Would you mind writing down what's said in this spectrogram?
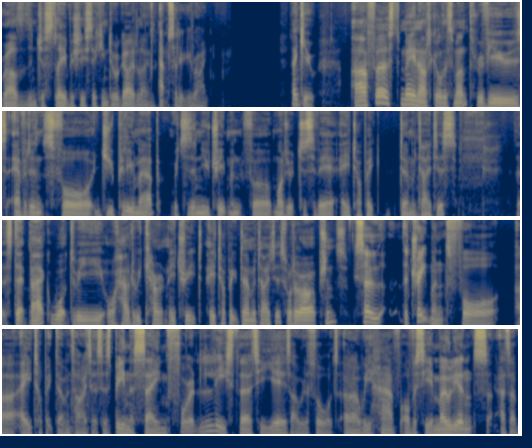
rather than just slavishly sticking to a guideline. Absolutely right. Thank you. Our first main article this month reviews evidence for dupilumab, which is a new treatment for moderate to severe atopic dermatitis. Let's step back. What do we, or how do we currently treat atopic dermatitis? What are our options? So, the treatment for uh, atopic dermatitis has been the same for at least 30 years, I would have thought. Uh, we have obviously emollients as a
